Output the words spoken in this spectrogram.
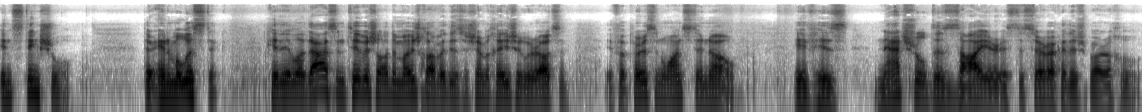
instinctual. They're animalistic. If a person wants to know if his natural desire is to serve HaKadosh Baruch Hu,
